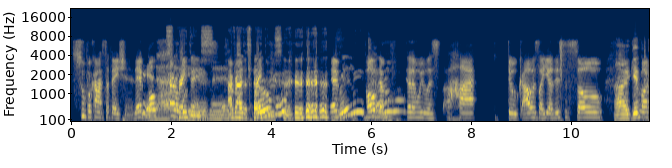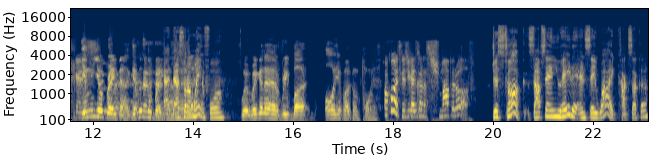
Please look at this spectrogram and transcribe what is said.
super constipation? They're Yeah, both nah, terrible Spray Spray things. man. I'd rather spray terrible? deuce. They're really? both that movie, Terrible? the movie was hot Duke. I was like, yo, this is so All right, give fucking. give me your stupid. breakdown. Give us the breakdown. That- that's man. what I'm Let- waiting for. We're, we're gonna rebut all your fucking points. Of course, because you guys are gonna schmop it off. Just talk. Stop saying you hate it and say why, cocksucker.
